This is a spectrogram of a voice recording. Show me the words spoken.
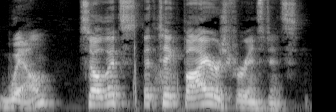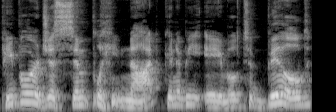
well, so let's let's take fires for instance. People are just simply not going to be able to build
